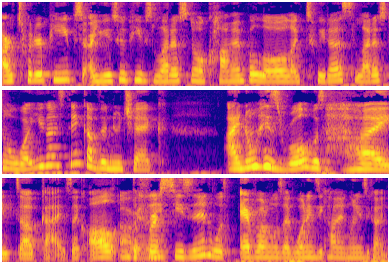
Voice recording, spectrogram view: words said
our Twitter peeps, our YouTube peeps, let us know. Comment below, like tweet us. Let us know what you guys think of the new chick. I know his role was hyped up, guys. Like all Oh, the really? first season was everyone was like, when is he coming? When is he coming?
